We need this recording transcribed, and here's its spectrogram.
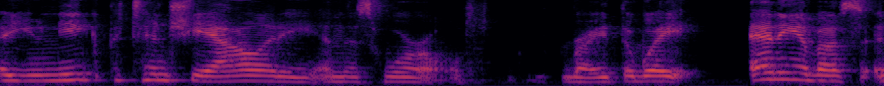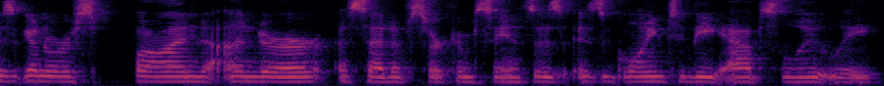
a unique potentiality in this world, right? The way any of us is going to respond under a set of circumstances is going to be absolutely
